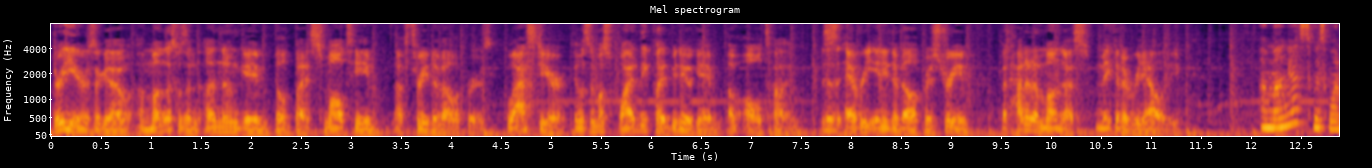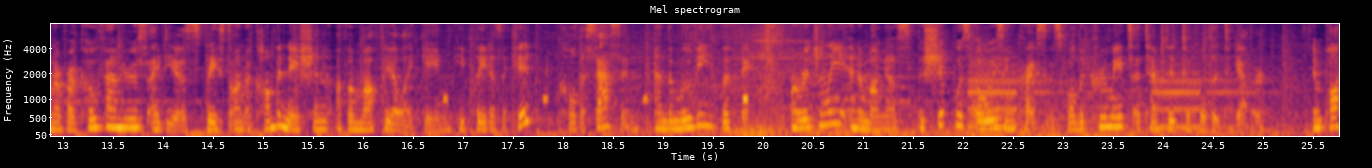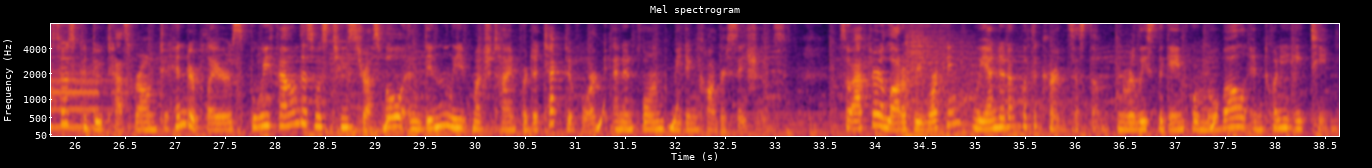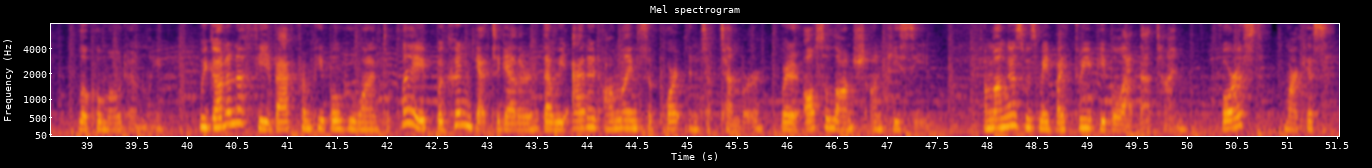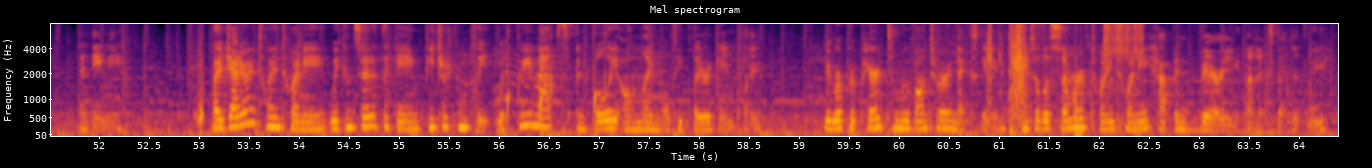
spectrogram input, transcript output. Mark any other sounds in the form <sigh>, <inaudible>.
Three years ago, Among Us was an unknown game built by a small team of three developers. Last year, it was the most widely played video game of all time. This is every indie developer's dream, but how did Among Us make it a reality? Among Us was one of our co founders' ideas based on a combination of a mafia like game he played as a kid, called Assassin, and the movie The Thing. Originally in Among Us, the ship was always in crisis while the crewmates attempted to hold it together. Imposters could do tasks wrong to hinder players, but we found this was too stressful and didn't leave much time for detective work and informed meeting conversations. So after a lot of reworking, we ended up with the current system and released the game for mobile in 2018, local mode only. We got enough feedback from people who wanted to play but couldn't get together that we added online support in September, where it also launched on PC. Among Us was made by three people at that time Forest, Marcus, and Amy. By January 2020, we considered the game feature complete with three maps and fully online multiplayer gameplay. We were prepared to move on to our next game until the summer of 2020 happened very unexpectedly.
